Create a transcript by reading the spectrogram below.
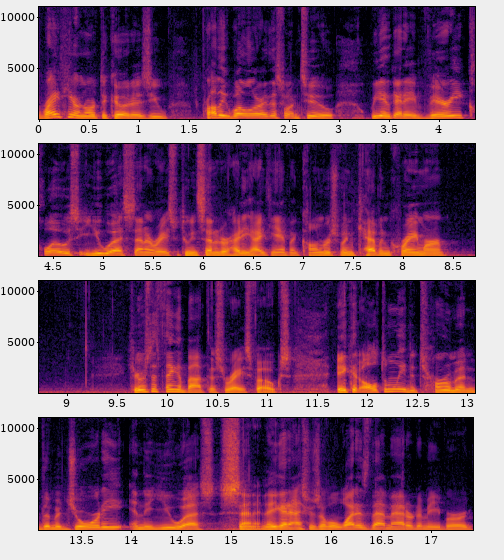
right here in North Dakota, as you probably well aware of this one too, we have got a very close U.S. Senate race between Senator Heidi Heitkamp and Congressman Kevin Cramer. Here's the thing about this race, folks. It could ultimately determine the majority in the U.S. Senate. Now, you got to ask yourself, well, why does that matter to me, Berg?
